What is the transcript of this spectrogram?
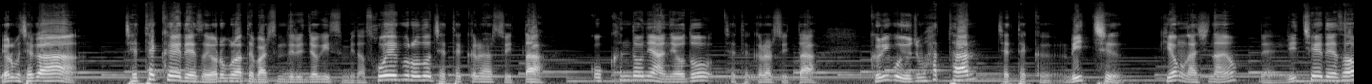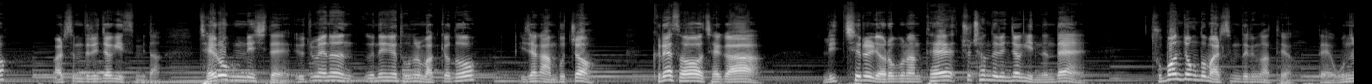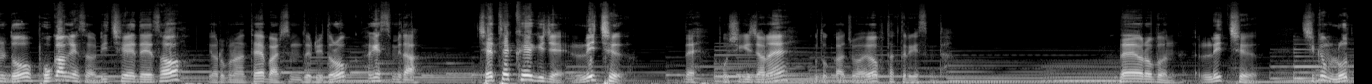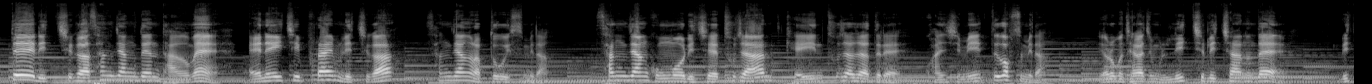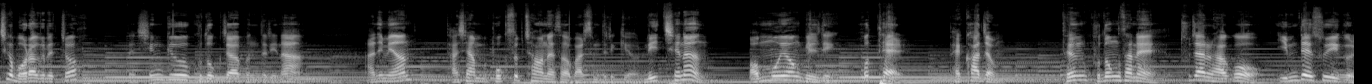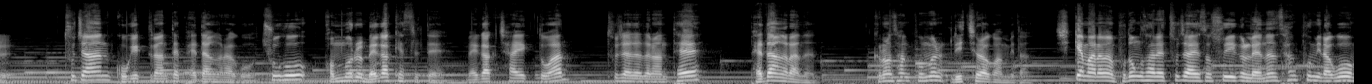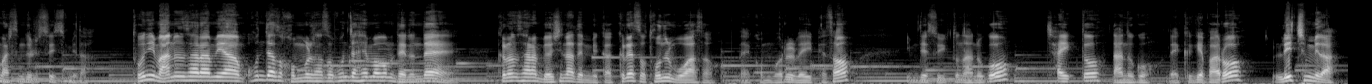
여러분 제가 재테크에 대해서 여러분한테 말씀드린 적이 있습니다. 소액으로도 재테크를 할 수 있다. 꼭 큰 돈이 아니어도 재테크를 할 수 있다. 그리고 요즘 핫한 재테크 리츠 기억나시나요? 네, 리츠에 대해서 말씀드린 적이 있습니다. 제로 금리 시대 요즘에는 은행에 돈을 맡겨도 이자가 안 붙죠? 그래서 제가 리츠를 여러분한테 추천드린 적이 있는데 두 번 정도 말씀드린 것 같아요. 네, 오늘도 보강해서 리츠에 대해서 여러분한테 말씀드리도록 하겠습니다. 재테크의 규제 리츠. 네, 보시기 전에 구독과 좋아요 부탁드리겠습니다. 네, 여러분. 리츠. 지금 롯데 리츠가 상장된 다음에 NH 프라임 리츠가 상장을 앞두고 있습니다. 상장 공모 리츠에 투자한 개인 투자자들의 관심이 뜨겁습니다. 여러분 제가 지금 리츠 리츠 하는데 리츠가 뭐라 그랬죠? 네, 신규 구독자분들이나 아니면 다시 한번 복습 차원에서 말씀드릴게요. 리츠는 업무용 빌딩, 호텔, 백화점 등 부동산에 투자를 하고 임대 수익을 투자한 고객들한테 배당을 하고 추후 건물을 매각했을 때 매각 차익 또한 투자자들한테 배당을 하는 그런 상품을 리츠라고 합니다. 쉽게 말하면 부동산에 투자해서 수익을 내는 상품이라고 말씀드릴 수 있습니다. 돈이 많은 사람이야 혼자서 건물 사서 혼자 해 먹으면 되는데 그런 사람 몇이나 됩니까? 그래서 돈을 모아서 네, 건물을 매입해서 임대 수익도 나누고 차익도 나누고 네 그게 바로 리츠입니다.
